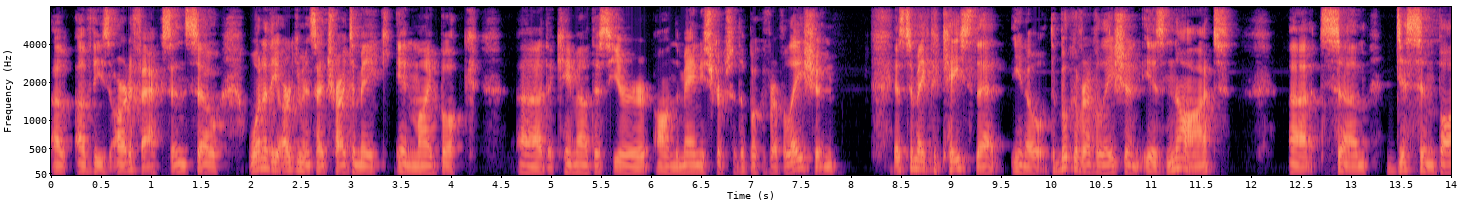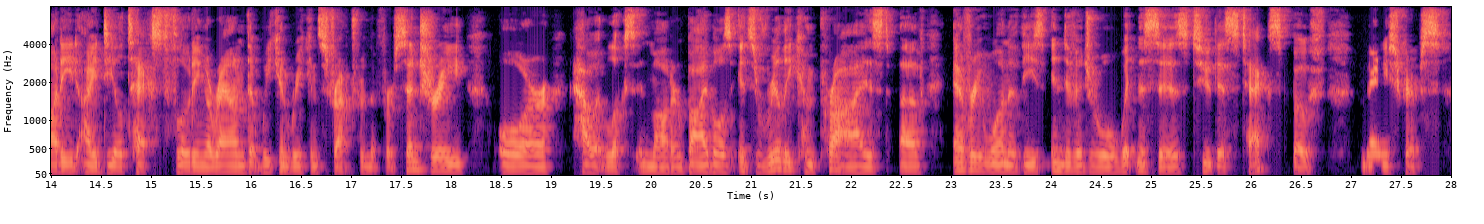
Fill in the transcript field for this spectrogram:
of, of, these artifacts. And so one of the arguments I tried to make in my book uh, that came out this year on the manuscripts of the Book of Revelation is to make the case that you know the Book of Revelation is not uh, some disembodied ideal text floating around that we can reconstruct from the first century or how it looks in modern Bibles. It's really comprised of every one of these individual witnesses to this text, both manuscripts,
